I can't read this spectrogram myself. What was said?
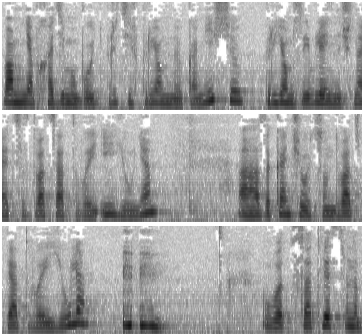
вам необходимо будет прийти в приемную комиссию. Прием заявлений начинается с 20 июня, а, заканчивается он 25 июля. вот, соответственно,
